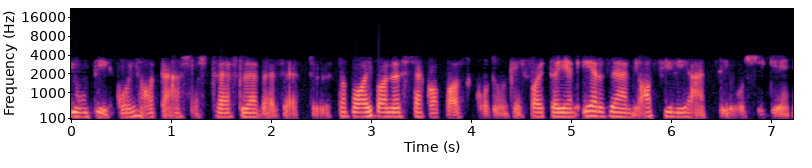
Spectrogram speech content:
jótékony hatás, a stressz levezető. A bajban összekapaszkodunk, egyfajta ilyen érzelmi affiliációs igény.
